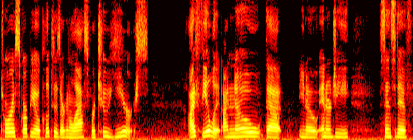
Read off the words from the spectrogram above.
Taurus Scorpio eclipses are going to last for two years. I feel it. I know that, you know, energy sensitive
